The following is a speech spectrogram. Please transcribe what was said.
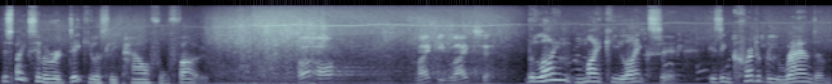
This makes him a ridiculously powerful foe. Uh oh. Mikey likes it. The line Mikey likes it is incredibly random.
